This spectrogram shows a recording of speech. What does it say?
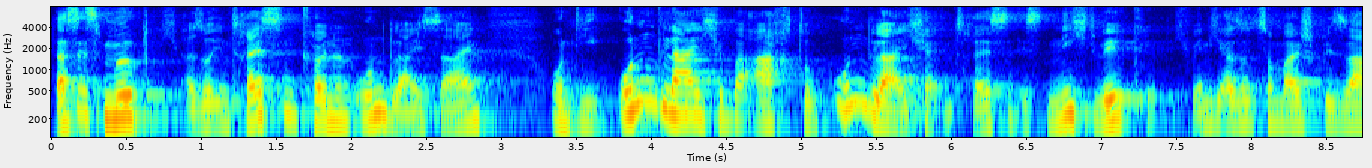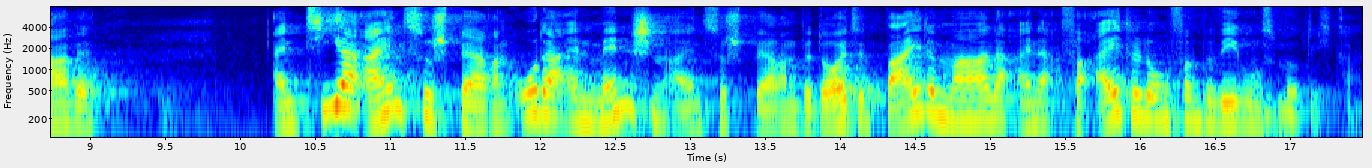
Das ist möglich. Also Interessen können ungleich sein. Und die ungleiche Beachtung ungleicher Interessen ist nicht willkürlich. Wenn ich also zum Beispiel sage, ein Tier einzusperren oder einen Menschen einzusperren, bedeutet beide Male eine Vereitelung von Bewegungsmöglichkeiten.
